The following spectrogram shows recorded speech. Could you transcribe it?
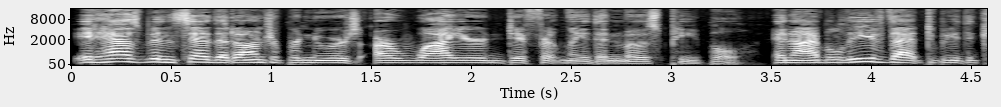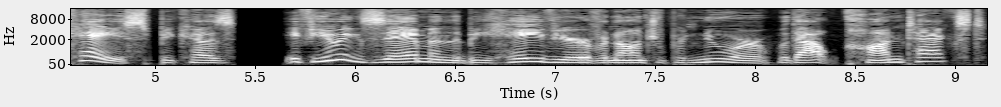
It has been said that entrepreneurs are wired differently than most people, and I believe that to be the case because if you examine the behavior of an entrepreneur without context,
